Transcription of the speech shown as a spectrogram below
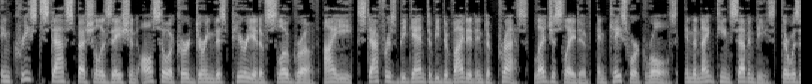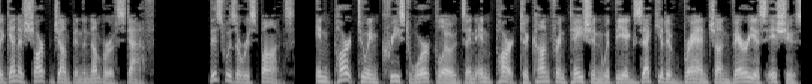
Increased staff specialization also occurred during this period of slow growth, i.e., staffers began to be divided into press, legislative, and casework roles. In the 1970s, there was again a sharp jump in the number of staff. This was a response, in part to increased workloads and in part to confrontation with the executive branch on various issues,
